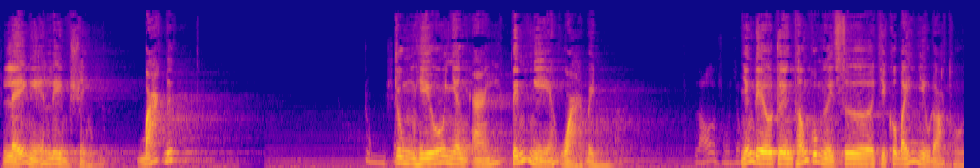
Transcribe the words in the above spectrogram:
Lễ nghĩa liêm sĩ bác đức, Trung hiếu nhân ái, Tín nghĩa hòa bình. Những điều truyền thống của người xưa Chỉ có bấy nhiêu đó thôi.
